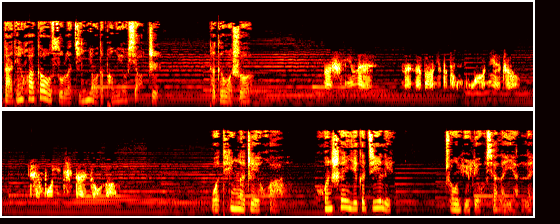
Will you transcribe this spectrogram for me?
打电话告诉了仅有的朋友小智，他跟我说：“那是因为奶奶把你的痛苦和孽障全部一起带走了。”我听了这话，浑身一个机灵，终于流下了眼泪。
